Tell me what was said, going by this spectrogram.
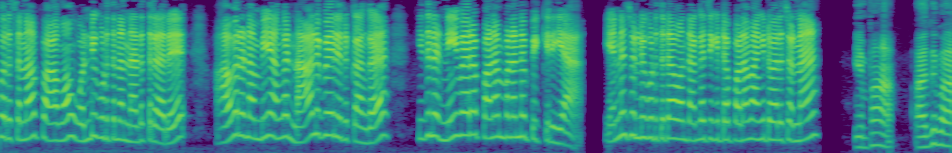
புருஷனா பாவம் ஒண்டி கொடுத்து நடத்துறாரு. அவரை நம்பி அங்க நாலு பேர் இருக்காங்க. இதுல நீ வேற பணம் பணம்னு பிக்கிறியா? என்ன சொல்லி கொடுத்துட்டா உன் தங்கச்சி கிட்ட பணம் வாங்கிட்டு வர சொன்ன? ஏம்மா அதுவா?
